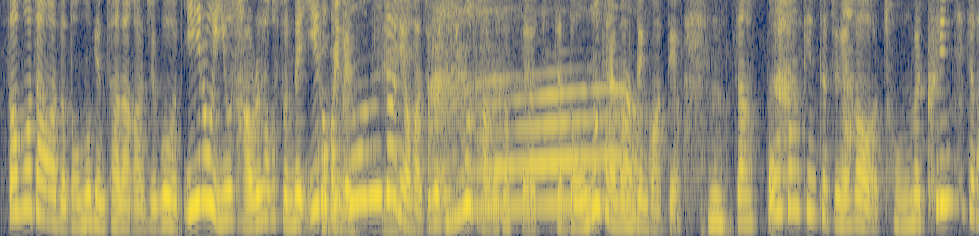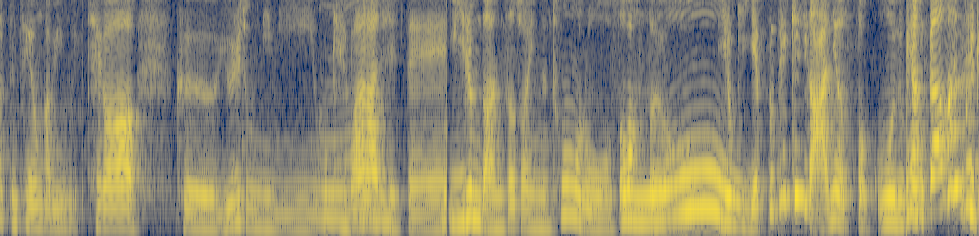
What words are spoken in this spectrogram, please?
써보자마자 너무 괜찮아가지고 1호, 2호, 4호를 사고 싶었는데 1호가 고민했지. 품절이어가지고 아. 2호, 4호를 샀어요. 진짜 너무 잘 만든 것 같아요. 진짜 뽀송 틴트 중에서 정말 크림치즈 같은 제형감입니다. 제가 그 유리종님이 이거 음. 개발하실 때 이름도 안 써져 있는 통으로 써봤어요. 오. 이렇게 예쁜 패키지가 아니었어. 오, 그냥 까만색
